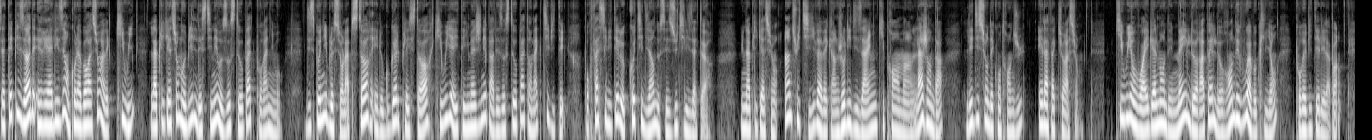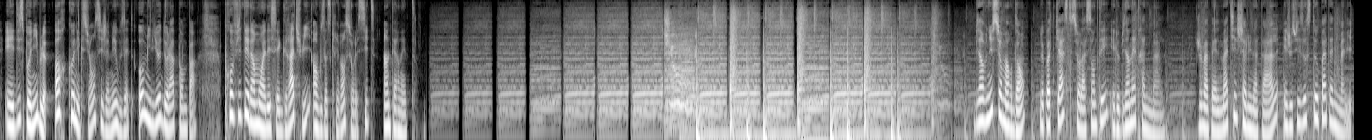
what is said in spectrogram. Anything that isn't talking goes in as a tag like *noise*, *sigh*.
Cet épisode est réalisé en collaboration avec Kiwi, l'application mobile destinée aux ostéopathes pour animaux. Disponible sur l'App Store et le Google Play Store, Kiwi a été imaginé par des ostéopathes en activité pour faciliter le quotidien de ses utilisateurs. Une application intuitive avec un joli design qui prend en main l'agenda, l'édition des comptes rendus et la facturation. Kiwi envoie également des mails de rappel de rendez-vous à vos clients pour éviter les lapins et est disponible hors connexion si jamais vous êtes au milieu de la pampa. Profitez d'un mois d'essai gratuit en vous inscrivant sur le site internet. Bienvenue sur Mordant, le podcast sur la santé et le bien-être animal. Je m'appelle Mathilde Chalut-Natal et je suis ostéopathe animalier.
